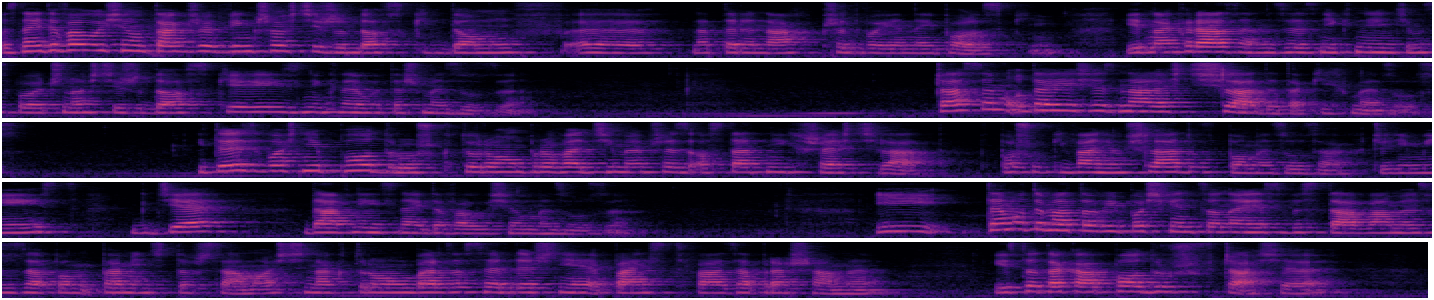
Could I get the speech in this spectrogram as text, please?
Znajdowały się także w większości żydowskich domów e, na terenach przedwojennej Polski. Jednak razem ze zniknięciem społeczności żydowskiej zniknęły też mezuzy. Czasem udaje się znaleźć ślady takich mezuz. I to jest właśnie podróż, którą prowadzimy przez ostatnich sześć lat w poszukiwaniu śladów po mezuzach, czyli miejsc, gdzie dawniej znajdowały się mezuzy. I temu tematowi poświęcona jest wystawa Mezuza Pam- Pamięć Tożsamość, na którą bardzo serdecznie Państwa zapraszamy. Jest to taka podróż w czasie.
